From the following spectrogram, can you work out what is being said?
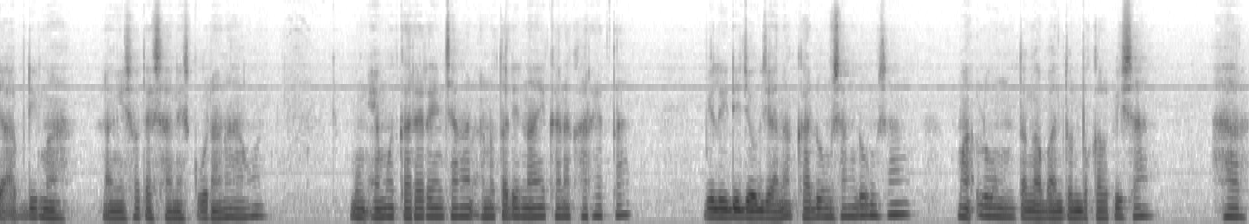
da abdi mah nangis hotes sanes kurang naon. Mung emot kare rencangan anu tadi naik karena kareta. Billy di Jogjana kadungsang-dungsang. Maklum tengah bantun bekal pisan. Har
